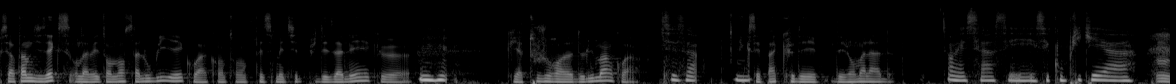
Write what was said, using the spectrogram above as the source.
certains me disaient qu'on avait tendance à l'oublier quoi quand on fait ce métier depuis des années, que Mhm. Qu'il y a toujours euh, de l'humain quoi, C'est ça. et Mm. que c'est pas que des, des gens malades. Ouais, ça, c'est compliqué à, Mm.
